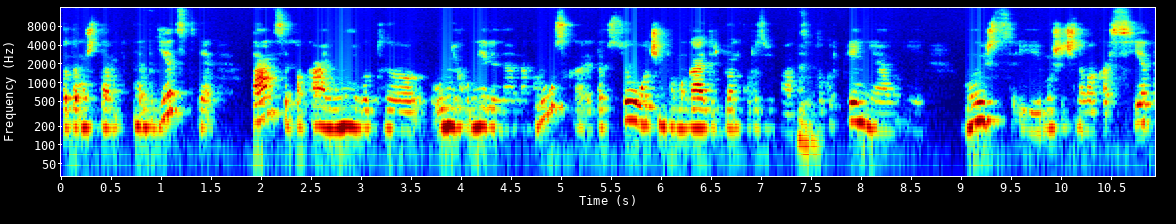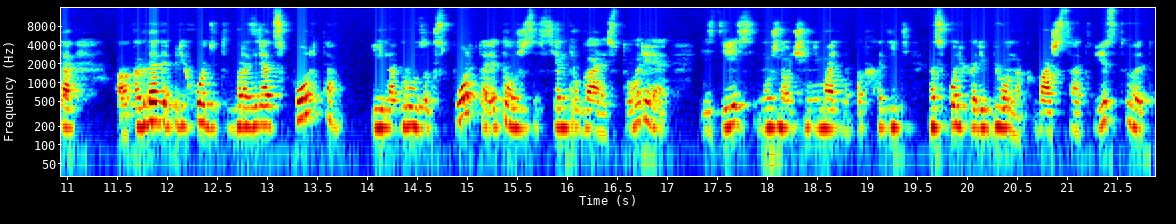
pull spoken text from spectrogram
Потому что в детстве танцы, пока они вот э, у них умеренная нагрузка, это все очень помогает ребенку развиваться. Это укрепление и мышц, и мышечного корсета. А когда это переходит в разряд спорта и нагрузок спорта, это уже совсем другая история. И здесь нужно очень внимательно подходить, насколько ребенок ваш соответствует,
